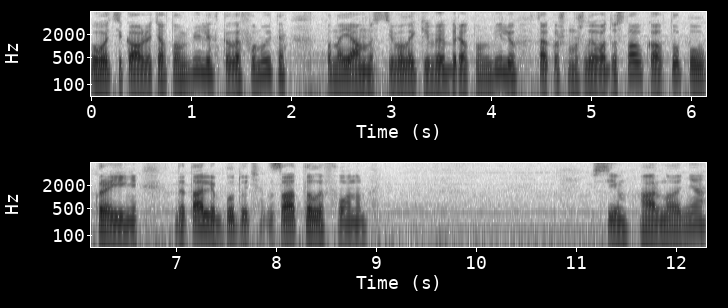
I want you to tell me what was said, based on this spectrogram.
Кого цікавлять автомобілі, телефонуйте. По наявності великий вибір автомобілів, також можлива доставка авто по Україні. Деталі будуть за телефоном. Всім гарного дня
